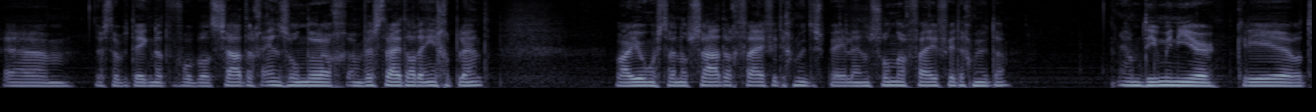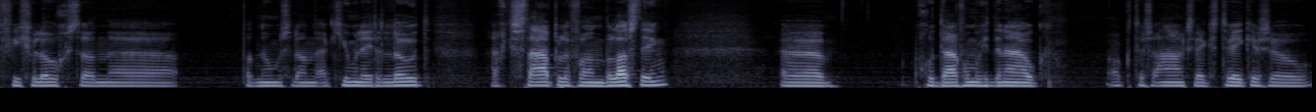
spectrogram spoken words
Um, dus dat betekent dat we bijvoorbeeld zaterdag en zondag een wedstrijd hadden ingepland. Waar jongens dan op zaterdag 45 minuten spelen en op zondag 45 minuten. En op die manier creëer je wat fysiologisch dan, uh, wat noemen ze dan, accumulated load. Eigenlijk stapelen van belasting. Uh, goed, daarvoor moet je daarna ook, ook tussen aanhalingstekens twee keer zo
